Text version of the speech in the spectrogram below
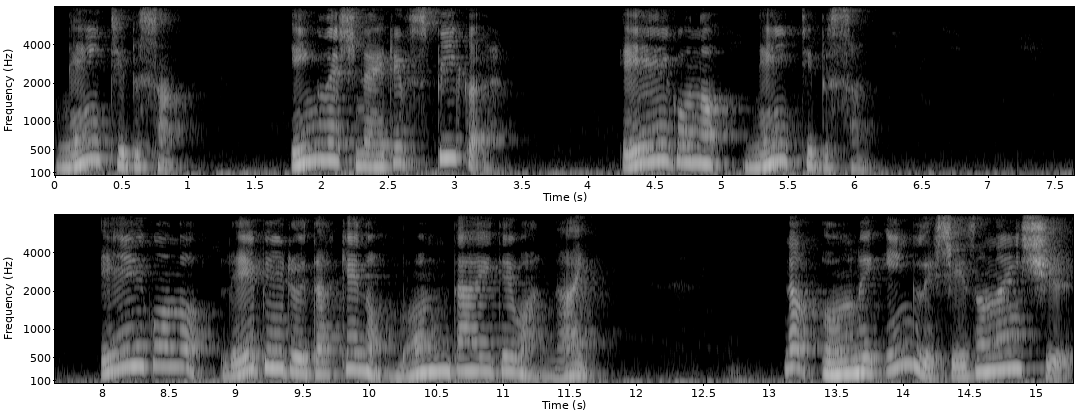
ネイティブさん English native speaker 英語のネイティブさん英語のレベルだけの問題ではない。Not only English is an issue.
